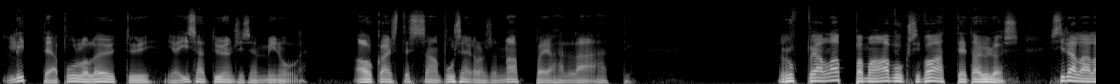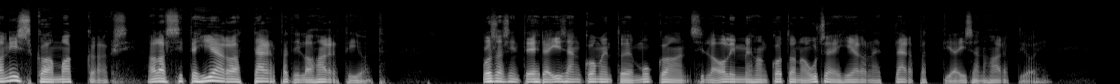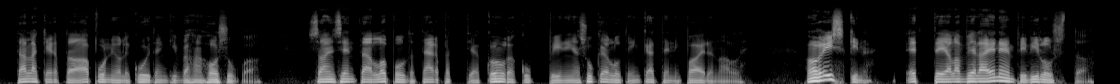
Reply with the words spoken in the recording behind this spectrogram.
Litteä pullo löytyi ja isä työnsi sen minulle. Aukaistessaan puseronsa nappeja hän läähätti. Ruppea lappamaan avuksi vaatteita ylös, sillä lailla niskaan makkaraksi. Alas sitten hieroa tärpätillä hartioita. Osasin tehdä isän komentojen mukaan, sillä olimmehan kotona usein hieroneet tärpättiä isän hartioihin. Tällä kertaa apuni oli kuitenkin vähän hosuvaa. Sain sentään lopulta tärpättiä kourakuppiin ja sukellutin käteni paidan alle. On riskinä, ettei ala vielä enempi vilustaa.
